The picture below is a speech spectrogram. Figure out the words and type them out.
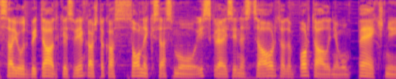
sajūta bija tāda, ka es vienkārši tā kā Sonics esmu izskrējis Ines cauri tādam portāliņam un pēkšņi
